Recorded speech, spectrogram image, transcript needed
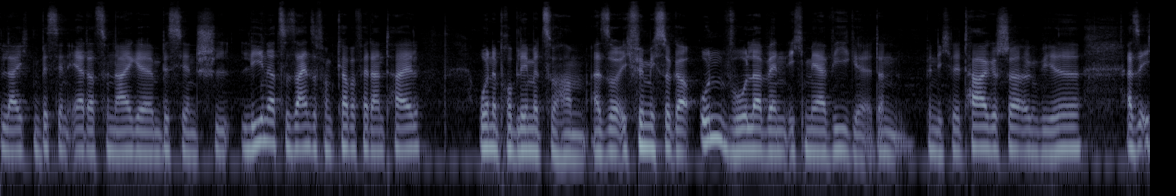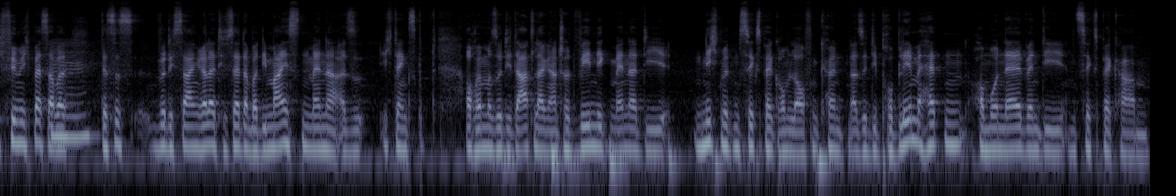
vielleicht ein bisschen eher dazu neige, ein bisschen leaner zu sein, so vom Körperfettanteil, ohne Probleme zu haben. Also ich fühle mich sogar unwohler, wenn ich mehr wiege. Dann bin ich lethargischer irgendwie. äh. Also ich fühle mich besser, aber das ist, würde ich sagen, relativ selten. Aber die meisten Männer, also ich denke, es gibt, auch wenn man so die Datenlage anschaut, wenig Männer, die nicht mit einem Sixpack rumlaufen könnten. Also die Probleme hätten hormonell, wenn die ein Sixpack haben.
